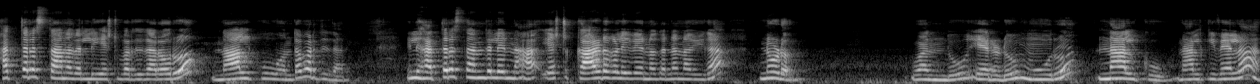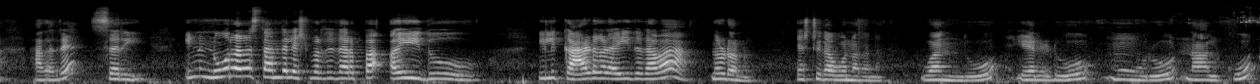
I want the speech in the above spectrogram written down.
ಹತ್ತರ ಸ್ಥಾನದಲ್ಲಿ ಎಷ್ಟು ಬರೆದಿದ್ದಾರೆ ಅವರು? ನಾಲ್ಕು ಅಂತ ಬರೆದಿದ್ದಾರೆ. ಇಲ್ಲಿ ಹತ್ತರ ಸ್ಥಾನದಲ್ಲಿ ನಾ ಎಷ್ಟು ಕಾರ್ಡ್ಗಳಿವೆ ಅನ್ನೋದನ್ನು ನಾವೀಗ ನೋಡೋಣ. ಒಂದು, ಎರಡು, ಮೂರು, ನಾಲ್ಕು. ನಾಲ್ಕು ಇವೆ ಅಲ್ಲ? ಹಾಗಾದರೆ ಸರಿ. ಇನ್ನು ನೂರರ ಸ್ಥಾನದಲ್ಲಿ ಎಷ್ಟು ಬರೆದಿದ್ದಾರಪ್ಪ? ಐದು. ಇಲ್ಲಿ ಕಾರ್ಡ್ಗಳು ಐದು ಅದಾವ? ನೋಡೋಣ. ಎಷ್ಟಿದಾವು ಅನ್ನೋದನ್ನು. ಒಂದು, ಎರಡು, ಮೂರು, ನಾಲ್ಕು,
